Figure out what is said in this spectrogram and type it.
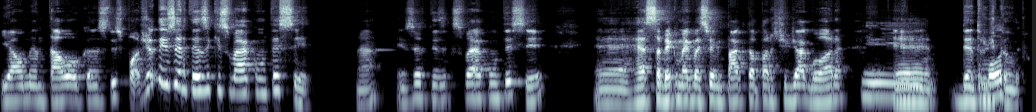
e aumentar o alcance do esporte. Eu tenho certeza que isso vai acontecer, né? Tenho certeza que isso vai acontecer. É, resta saber como é que vai ser o impacto a partir de agora é, dentro de outra... campo.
